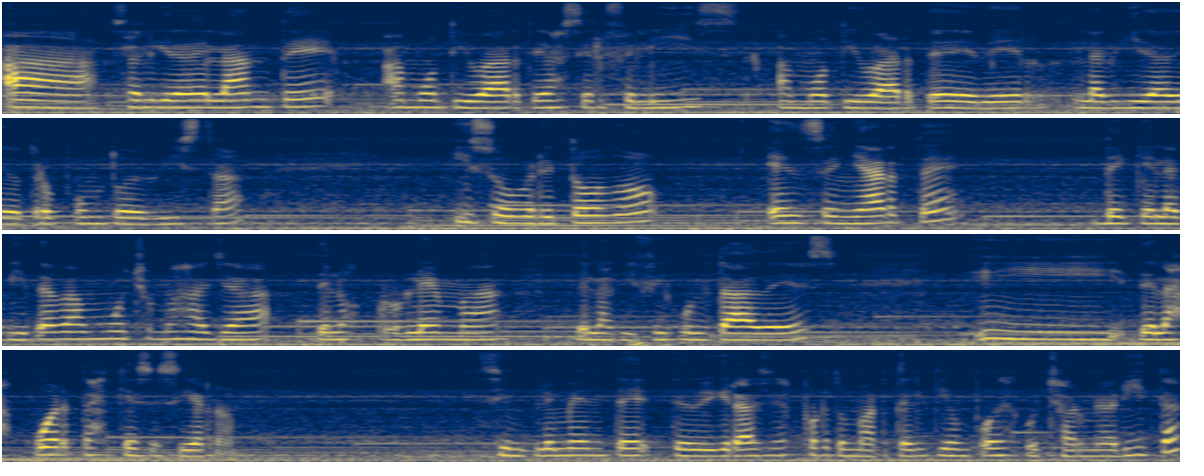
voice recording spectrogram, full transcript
a salir adelante, a motivarte a ser feliz, a motivarte de ver la vida de otro punto de vista y sobre todo enseñarte de que la vida va mucho más allá de los problemas, de las dificultades y de las puertas que se cierran. Simplemente te doy gracias por tomarte el tiempo de escucharme ahorita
